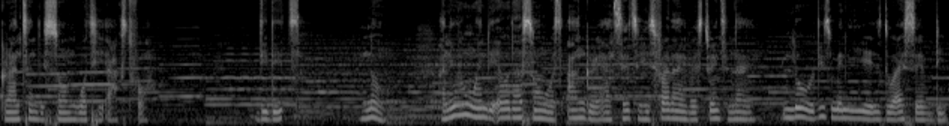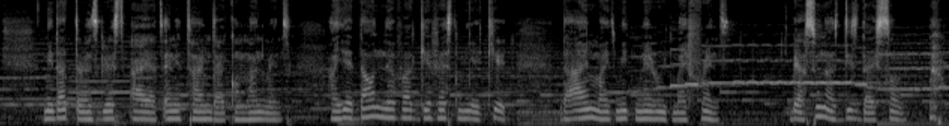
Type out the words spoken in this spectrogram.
granting the son what he asked for. Did it? No. And even when the elder son was angry and said to his father in verse 29, Lo, these many years do I serve thee, neither transgressed I at any time thy commandments, and yet thou never gavest me a kid, that I might make merry with my friends. But as soon as this thy son,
